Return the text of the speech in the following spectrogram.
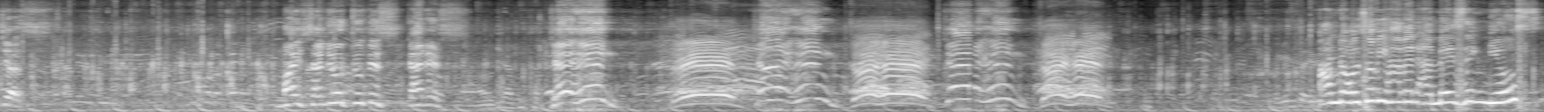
teachers. My salute to these cadets. Jai Hind! Jai Hind! Jai Hind! Jai Hind! Jai Hind! Jai Hind! And also we have an amazing news.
